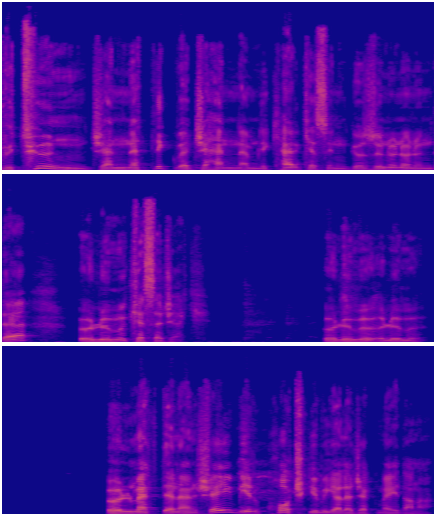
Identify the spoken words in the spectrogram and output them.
bütün cennetlik ve cehennemlik herkesin gözünün önünde ölümü kesecek. Ölümü, ölümü. Ölmek denen şey bir koç gibi gelecek meydana.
